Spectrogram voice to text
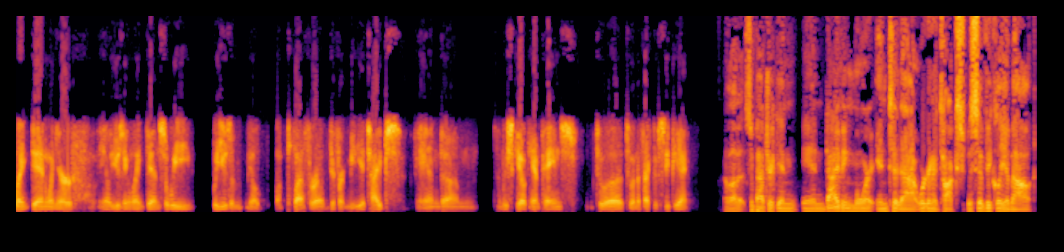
LinkedIn when you're you know using LinkedIn. So we we use a you know a plethora of different media types, and um, and we scale campaigns to a to an effective CPA. I love it. So Patrick, in in diving more into that, we're going to talk specifically about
